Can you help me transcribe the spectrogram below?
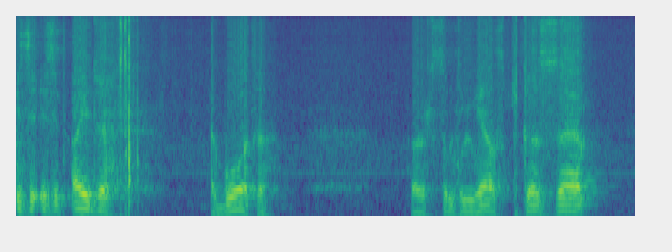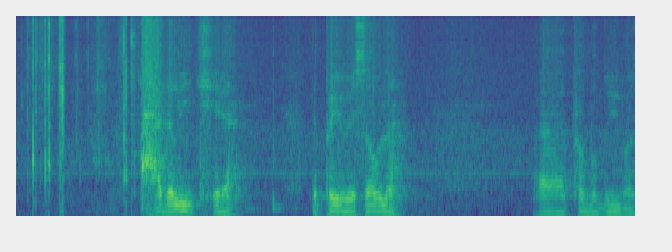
Is it, is it either a water or something else? Because uh, I had a leak here the previous owner uh, probably was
